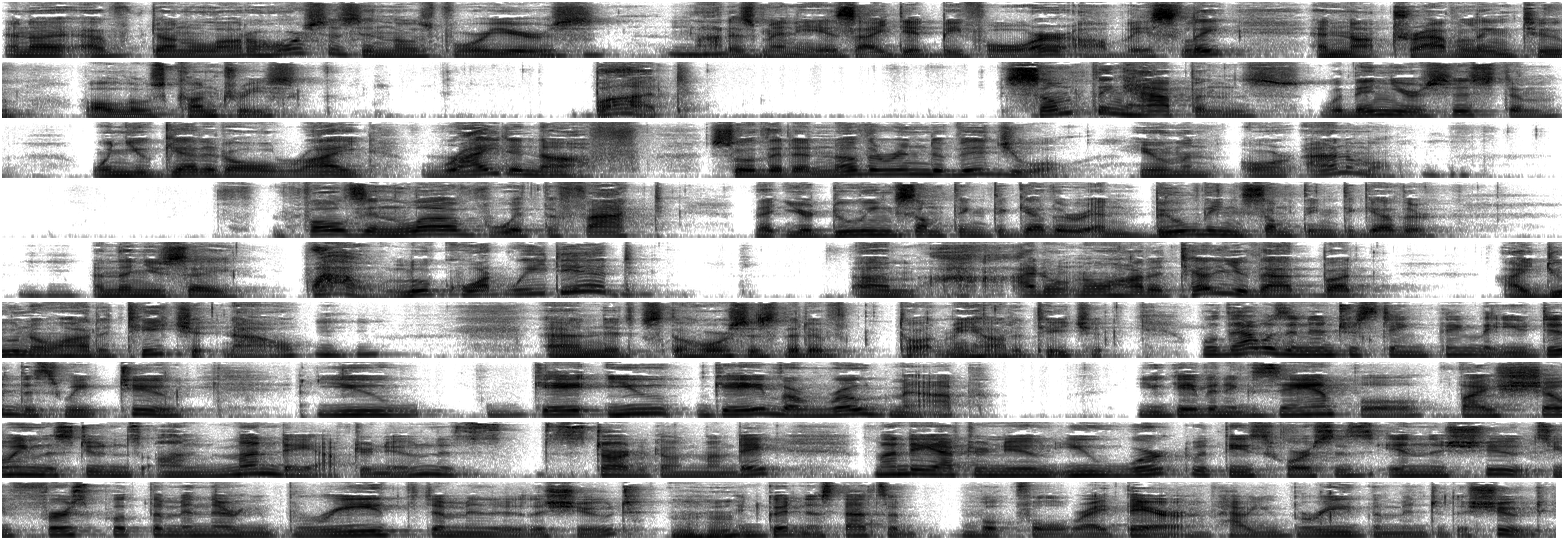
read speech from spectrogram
And I, have done a lot of horses in those four years. Mm-hmm. Not as many as I did before, obviously, and not traveling to all those countries. But something happens within your system when you get it all right, right enough so that another individual, human or animal, falls in love with the fact that you're doing something together and building something together. Mm-hmm. And then you say, wow, look what we did. Um, I don't know how to tell you that, but I do know how to teach it now. Mm-hmm. And it's the horses that have taught me how to teach it. Well, that was an interesting thing that you did this week too. You gave, you gave a roadmap. You gave an example by showing the students on Monday afternoon. This started on Monday Monday afternoon, you worked with these horses in the chutes. You first put them in there, you breathed them into the chute. Mm-hmm. And goodness, that's a bookful right there of how you breathe them into the chute.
